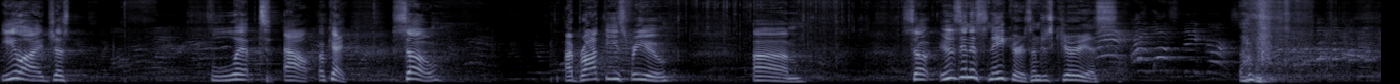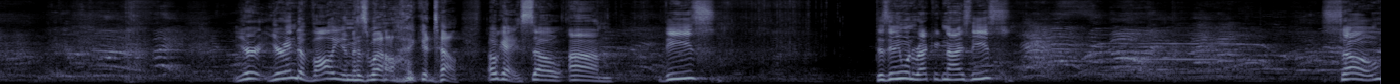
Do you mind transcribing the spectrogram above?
Yes. Eli just flipped out. Okay, so I brought these for you. Um, so who's into sneakers? I'm just curious. you're you're into volume as well. I could tell. Okay, so um, these. Does anyone recognize these? So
